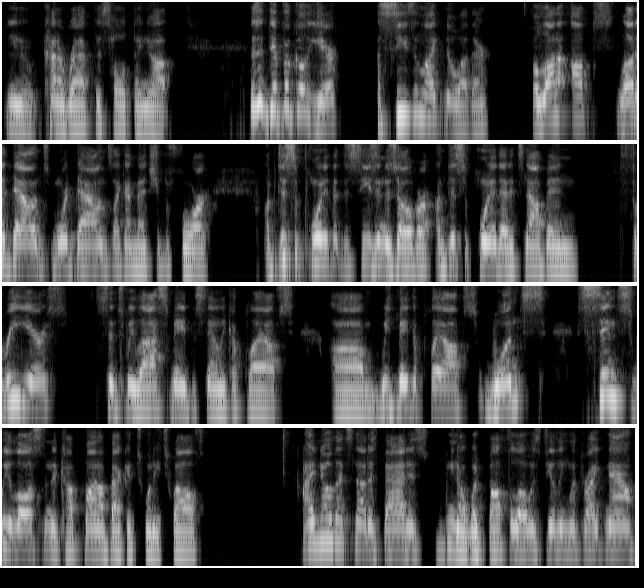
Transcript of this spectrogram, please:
you know, kind of wrap this whole thing up, this is a difficult year, a season like no other. A lot of ups, a lot of downs, more downs, like I mentioned before. I'm disappointed that the season is over. I'm disappointed that it's now been three years since we last made the Stanley Cup playoffs. Um, we've made the playoffs once since we lost in the Cup final back in 2012. I know that's not as bad as you know what Buffalo is dealing with right now.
